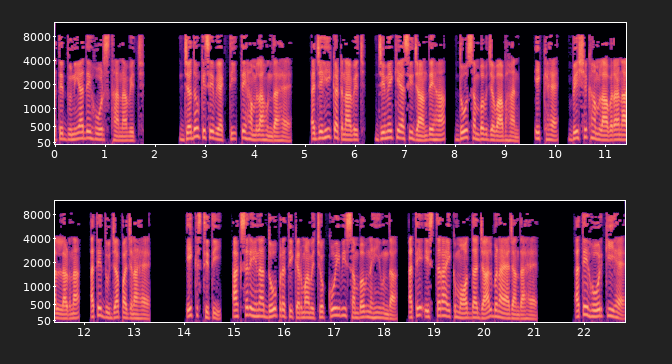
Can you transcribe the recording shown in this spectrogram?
ਅਤੇ ਦੁਨੀਆ ਦੇ ਹੋਰ ਸਥਾਨਾਂ ਵਿੱਚ ਜਦੋਂ ਕਿਸੇ ਵਿਅਕਤੀ ਤੇ ਹਮਲਾ ਹੁੰਦਾ ਹੈ ਅਜਿਹੀ ਘਟਨਾ ਵਿੱਚ ਜਿਵੇਂ ਕਿ ਅਸੀਂ ਜਾਣਦੇ ਹਾਂ ਦੋ ਸੰਭਵ ਜਵਾਬ ਹਨ ਇੱਕ ਹੈ ਬੇਸ਼ੱਕ ਹਮਲਾਵਰਾਂ ਨਾਲ ਲੜਨਾ ਅਤੇ ਦੂਜਾ ਭੱਜਣਾ ਹੈ ਇੱਕ ਸਥਿਤੀ ਅਕਸਰ ਇਹਨਾਂ ਦੋ ਪ੍ਰਤੀਕਰਮਾਂ ਵਿੱਚੋਂ ਕੋਈ ਵੀ ਸੰਭਵ ਨਹੀਂ ਹੁੰਦਾ ਅਤੇ ਇਸ ਤਰ੍ਹਾਂ ਇੱਕ ਮੌਤ ਦਾ ਜਾਲ ਬਣਾਇਆ ਜਾਂਦਾ ਹੈ ਅਤੇ ਹੋਰ ਕੀ ਹੈ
